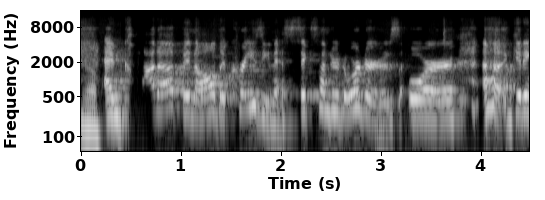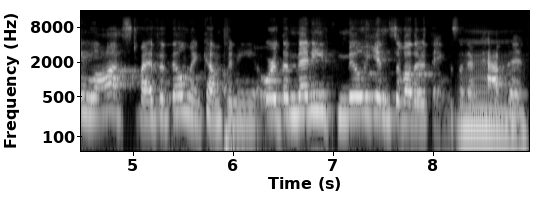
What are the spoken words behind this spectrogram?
Yeah. and caught up in all the craziness 600 orders or uh, getting lost by a fulfillment company or the many millions of other things that have Mm. happened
